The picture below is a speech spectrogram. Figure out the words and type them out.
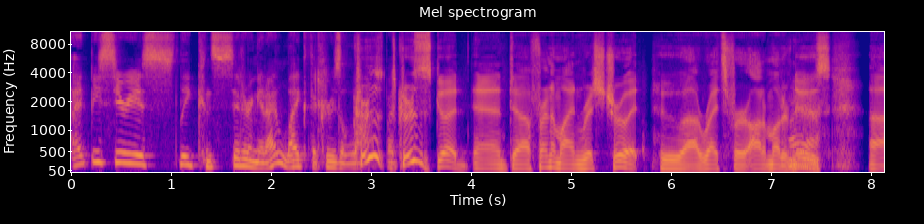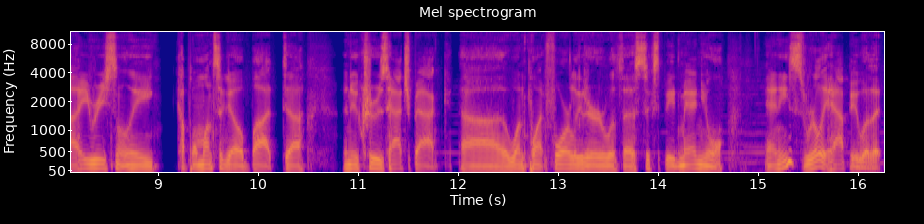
I'd be seriously considering it. I like the Cruze a lot. Cruze, but Cruze is good. And uh, a friend of mine, Rich Truett, who uh, writes for Automotive Oh, yeah. News, uh, he recently, a couple of months ago, bought uh, a new Cruze hatchback, uh, 1.4 liter with a six speed manual. And he's really happy with it.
